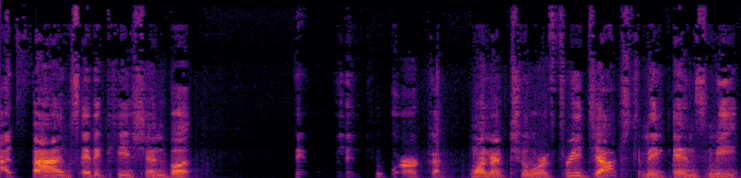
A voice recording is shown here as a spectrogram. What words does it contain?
advanced education, but they were willing to work one or two or three jobs to make ends meet.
